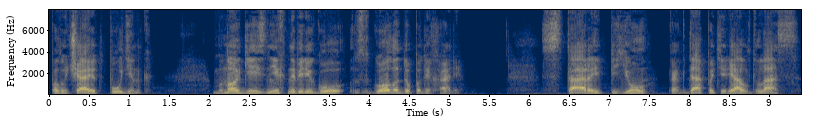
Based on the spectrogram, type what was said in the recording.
получают пудинг. Многие из них на берегу с голоду подыхали. Старый Пью, когда потерял глаз,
